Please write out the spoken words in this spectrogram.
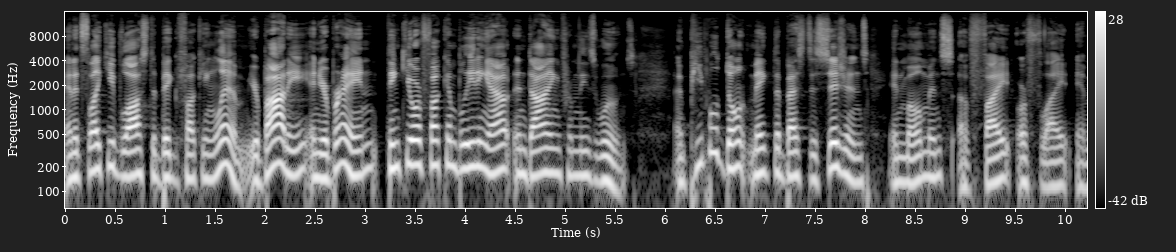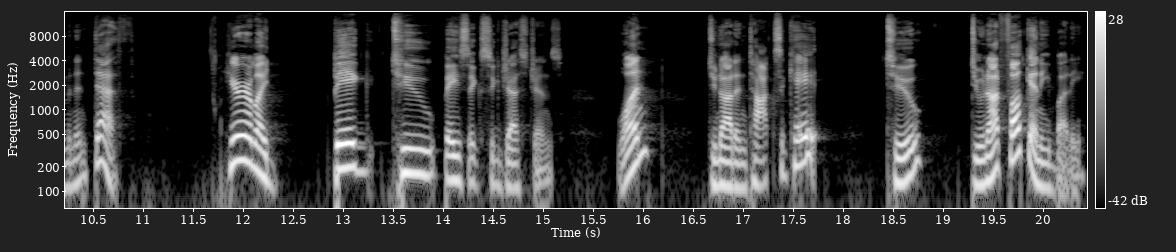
and it's like you've lost a big fucking limb. Your body and your brain think you're fucking bleeding out and dying from these wounds. And people don't make the best decisions in moments of fight or flight, imminent death. Here are my big two basic suggestions. One, do not intoxicate. Two, do not fuck anybody.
